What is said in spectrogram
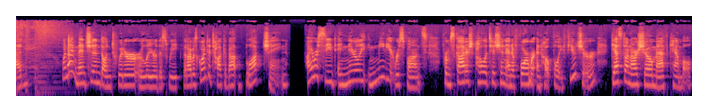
When I mentioned on Twitter earlier this week that I was going to talk about blockchain, I received a nearly immediate response from Scottish politician and a former and hopefully future guest on our show, Math Campbell.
